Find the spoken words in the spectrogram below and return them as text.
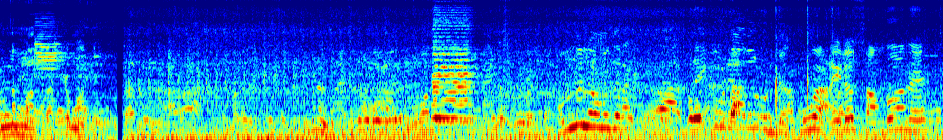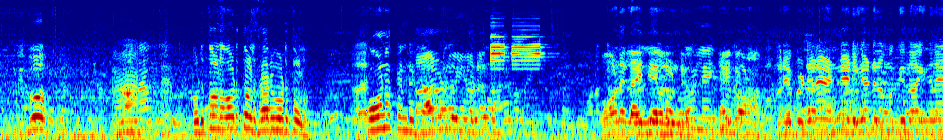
എണ്ണം മാത്രം അക്കം മാത്രം. ഇത് സംഭവം ഇപ്പോ കൊടുത്തോളൂ കൊടുത്തോളൂ സാറ് കൊടുത്തോളൂ. ഫോണൊക്കെ ഉണ്ട് പ്രിയപ്പെട്ടവരെ എണ്ണ അടിക്കാണ്ട് നമുക്ക് ഇതാ ഇങ്ങനെ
